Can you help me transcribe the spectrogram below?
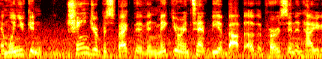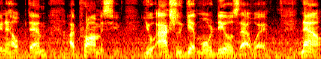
And when you can change your perspective and make your intent be about the other person and how you're going to help them, I promise you, you'll actually get more deals that way. Now,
